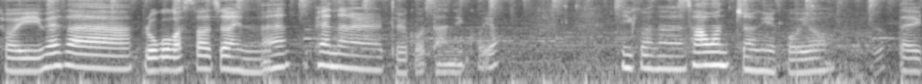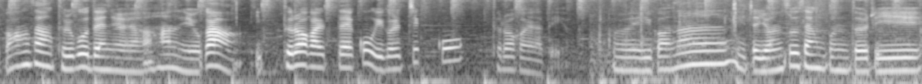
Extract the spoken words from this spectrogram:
저희 회사 로고가 써져 있는 펜을 들고 다니고요. 이거는 사원증이고요. 네, 이거 항상 들고 다녀야 하는 이유가 이- 들어갈 때 꼭 이걸 찍고 들어가야 돼요. 그리고 이거는 이제 연수생분들이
